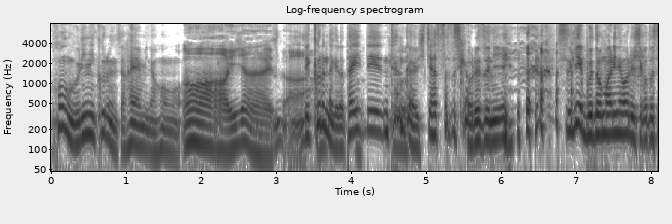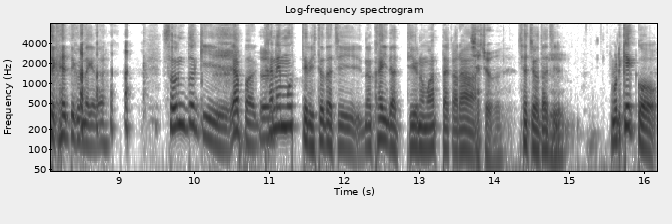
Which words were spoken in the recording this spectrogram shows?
本売りに来るんですよ、早見の本を。ああ、いいじゃないですか。で、来るんだけど、大抵なんか7、8冊しか売れずに、すげえぶどまりの悪い仕事して帰ってくるんだけど、その時、やっぱ金持ってる人たちの会だっていうのもあったから、社長。社長たち。うん俺結構、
